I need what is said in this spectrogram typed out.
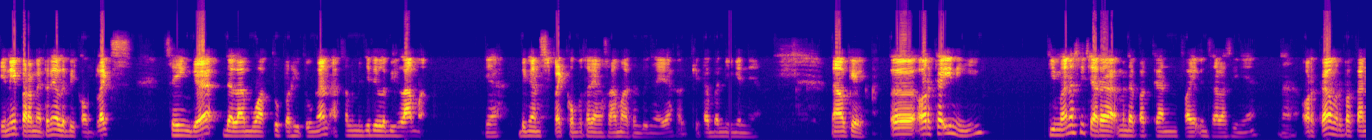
Ini parameternya lebih kompleks, sehingga dalam waktu perhitungan akan menjadi lebih lama, ya, dengan spek komputer yang sama tentunya ya, kita bandinginnya. Nah, oke, okay. uh, eh, Orca ini gimana sih cara mendapatkan file instalasinya? Nah, Orca merupakan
